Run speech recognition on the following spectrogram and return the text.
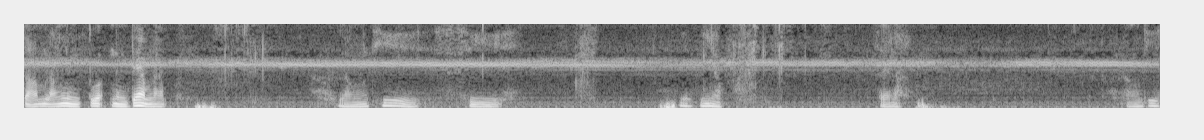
สามหลังหนึ่งตัวหนึ่งแต้มนะครับ หลังที่ สี่เงียบๆใส่ละหลังที่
